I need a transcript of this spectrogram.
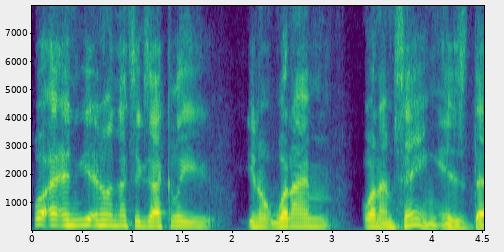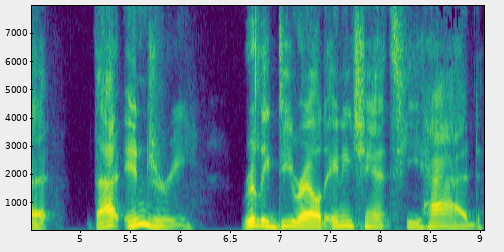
Well, and you know, and that's exactly, you know, what I'm what I'm saying is that that injury really derailed any chance he had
